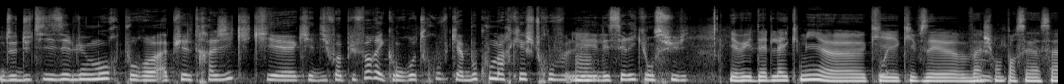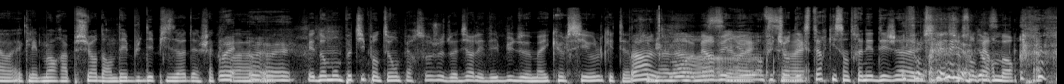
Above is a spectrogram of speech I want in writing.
de- d'utiliser l'humour pour euh, appuyer le tragique qui est qui est dix fois plus fort et qu'on retrouve, qui a beaucoup marqué, je trouve, les, Mm. les séries qui ont suivi. Il y avait eu Dead Like Me euh, qui, qui faisait euh, vachement penser à ça, ouais, avec les morts absurdes en début d'épisode à chaque Ouais, fois. ouais, euh. ouais. Et dans mon petit panthéon perso, je dois dire les débuts de Michael C. Hall qui était Ah là absolument là, merveilleux. c'est vrai, un c'est futur. Dexter qui s'entraînait déjà à sur son père mort.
